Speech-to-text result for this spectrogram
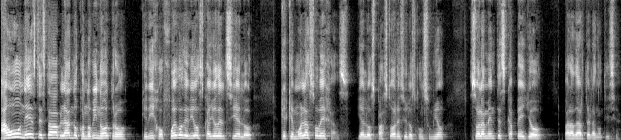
Aún este estaba hablando cuando vino otro que dijo, fuego de Dios cayó del cielo, que quemó las ovejas y a los pastores y los consumió. Solamente escapé yo para darte la noticia.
